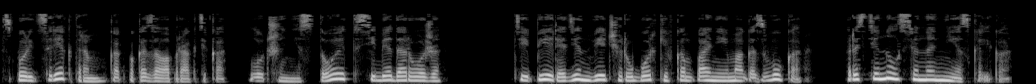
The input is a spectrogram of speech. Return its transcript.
Спорить с ректором, как показала практика, лучше не стоит, себе дороже. Теперь один вечер уборки в компании мага звука растянулся на несколько,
